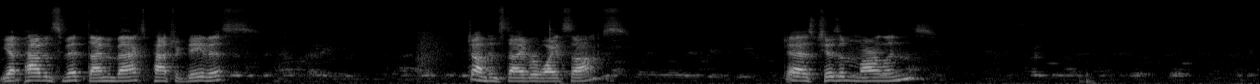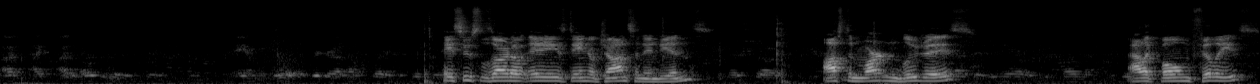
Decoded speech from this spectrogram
Yep, Pavin Smith, Diamondbacks, Patrick Davis. Jonathan Stiever, White Sox. Jazz Chisholm, Marlins. Jesus Luzardo, A's. Daniel Johnson, Indians. Austin Martin, Blue Jays. Alec Bohm, Phillies.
